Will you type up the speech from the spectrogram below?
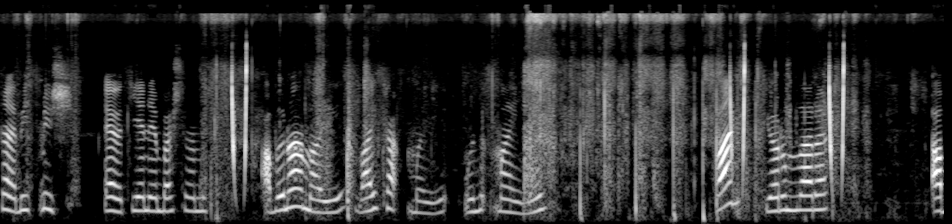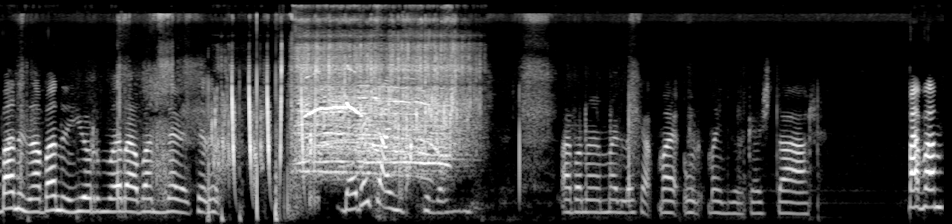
Ha bitmiş. Evet yeni başlamış. Abone olmayı, like atmayı unutmayınız. Lan yorumlara abanın abanın yorumlara abanın evet evet. Bebek aynı fikirde. Abone olmayı, like atmayı unutmayınız arkadaşlar. Babam.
